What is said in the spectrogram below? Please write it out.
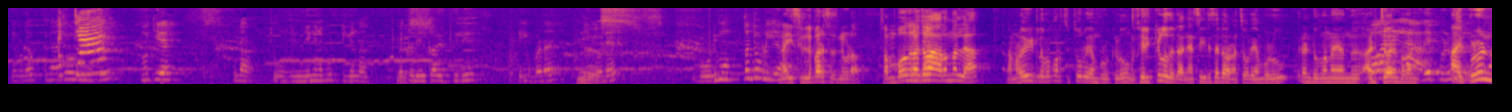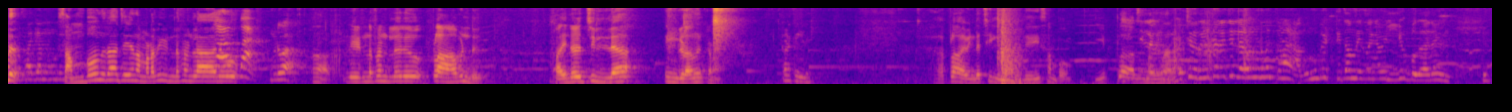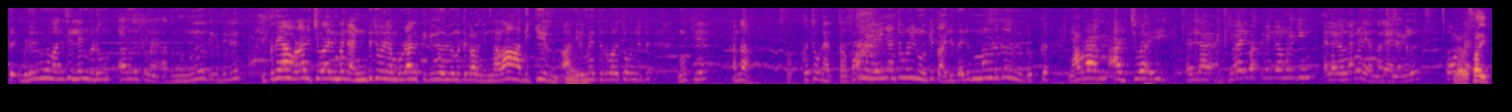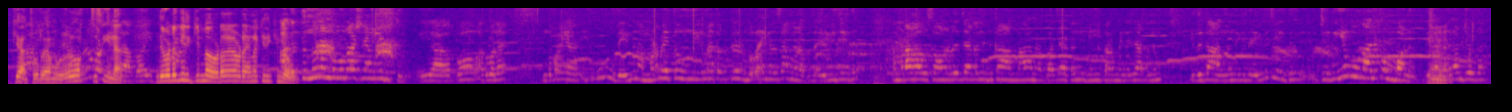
ഇവിടെ ഒക്കെ ഇങ്ങനെ ചൊറിഞ്ഞിട്ട്. നോക്കിയേ. കണ്ടാ? ചൊറിഞ്ഞിങ്ങനെ പൊട്ടിക്കണ്ട ഇതൊക്കെ കഴുത്തിൽ. ഇവിടെ ഇവിടെ. ബോഡി മൊത്തം ചൊറിയ. നൈസിലെ പരസ്യത്തിന് വിടാം സംഭവം എന്ന് വെച്ചാൽ വേറെ ഒന്നല്ല നമ്മുടെ വീട്ടിലിപ്പോ കുറച്ച് ചൊറിയാൻ പുഴുക്കളും ശരിക്കുള്ളത് കേട്ടാ ഞാൻ സീരിയസ് ആയിട്ട് പറഞ്ഞ ചൊറിയാൻ പുഴു രണ്ടു മൂന്നെണ്ണം ഞാൻ അടിച്ചു വരുമ്പോ ആ ഇപ്പോഴും ഉണ്ട്. സംഭവം എന്താ ചെയ്യാ നമ്മുടെ വീടിന്റെ ഫ്രണ്ടിൽ ആ ഒരു ആ വീടിന്റെ ഫ്രണ്ടിൽ ഒരു പ്ലാവ് ഉണ്ട് അപ്പൊ അതിന്റെ ഒരു ചില്ല ഇങ്കിട നിക്കണം. ആ പ്ലാവിന്റെ ചില്ല. ഇത് ഈ സംഭവം. ഈ നിന്നാണ് ചെറിയ ചെറിയ ചില്ലകൾ കൂടെ നിക്കണേ. അതൊന്നും വെട്ടി തന്നിരുന്നെങ്കിൽ വലിയ ഉപകാരമായിരുന്നു ഇത് ഇവിടെ ഒരു മൂന്നാൽ ചില്ല ഇങ്ങടും ആണ് നിൽക്കണേ അത് മുന്ന് ഇതിൽ ഇപ്പൊ ഞാൻ അവിടെ അടിച്ചു വരുമ്പോ രണ്ട് ചൊറിയാമ്പുഴ അകത്തേക്ക് കയറി വന്നിട്ട് കളഞ്ഞു. നാളെ ആദിക്കായിരുന്നു ആദ്യം മേത്ത് ഇതുപോലെ ചൊറിഞ്ഞിട്ട് നോക്കിയേ കണ്ട? ഒക്കെ ചൊറി എത്ര സമയമായി ഞാൻ ചൊറി നോക്കി തരി തരുന്ന അവിടെ കയറി ഇതൊക്കെ ഞാൻ അവിടെ അടിച്ചു വാരി എല്ലാ അടിച്ചു വാരി പത്ത് മിനിറ്റ് ആകുമ്പോഴേക്കും ഇലകളുടെ കളിയാണ് എന്നാലും ഇലകൾ ഇയാളെ സഹിക്കാം. ചൊറിയാൻ പുഴു കുറച്ച് സീനാ. ഇത് ഇവിടെ ഇരിക്കണ്ടോ? ഇവിടെ എവിടെയെങ്കിലൊക്കെ ഇരിക്കണ്ടോ? ഈ അപ്പോൾ അതുപോലെ എന്താ പറയാ അയ്യോ ദൈവം നമ്മുടെ മേത്ത് ഉണ്ണിയുടെ മേത്തൊക്കെ കയറുമ്പോ ഭയങ്കര സങ്കടം. അപ്പൊ ദയവ് ചെയ്ത് നമ്മുടെ ഹൗസ് ഓണർ ചേട്ടൻ ഇത് കാണുന്നതാണ് അപ്പൊ ആ ചേട്ടൻ ഇത് ഈ പറമ്പിന്റെ ചേട്ടനും ഇത് കാണുന്നുണ്ടെങ്കിൽ ദയവ് ചെയ്ത് ചെറിയ മൂന്നാൽ കൊമ്പാണ്. ഞങ്ങൾ കാണിച്ചു കൊടുത്താൽ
